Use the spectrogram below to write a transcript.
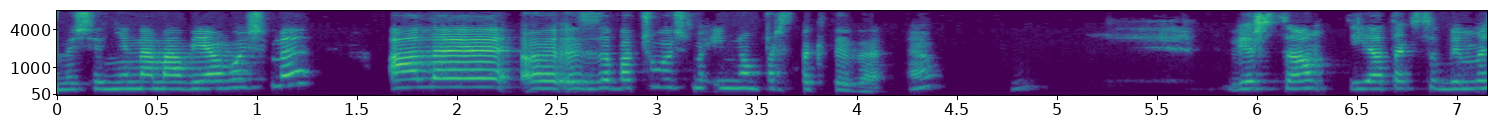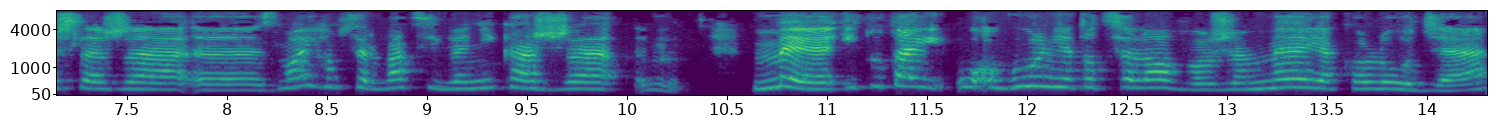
my się nie namawiałyśmy, ale e, zobaczyłyśmy inną perspektywę. Nie? Wiesz co, ja tak sobie myślę, że y, z moich obserwacji wynika, że mm, my, i tutaj uogólnię to celowo, że my jako ludzie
